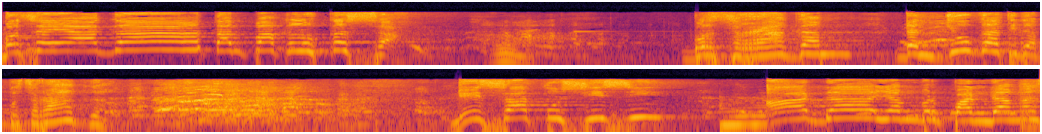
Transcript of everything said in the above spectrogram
Bersiaga tanpa keluh kesah. Berseragam dan juga tidak berseragam. Di satu sisi ada yang berpandangan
